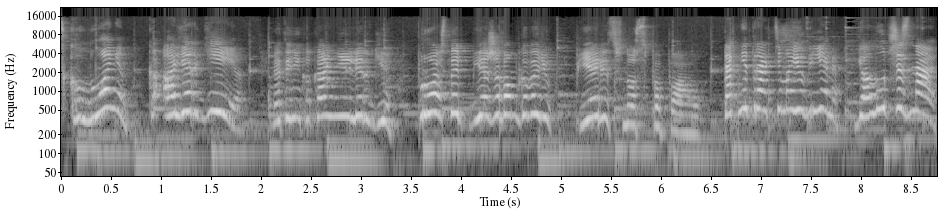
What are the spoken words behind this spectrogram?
склонен к аллергии. Это никакая не аллергия. Просто я же вам говорю, перец в нос попал. Так не тратьте мое время, я лучше знаю,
